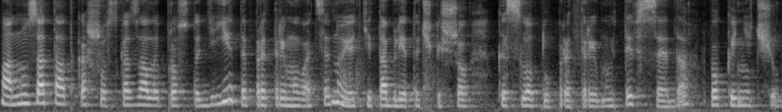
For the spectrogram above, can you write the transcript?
А, ну за татка що, сказали просто дієти притримуватися, ну і ті таблеточки, що кислоту притримують, і все, да? поки нічого.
